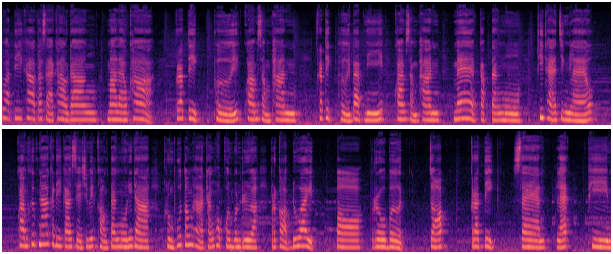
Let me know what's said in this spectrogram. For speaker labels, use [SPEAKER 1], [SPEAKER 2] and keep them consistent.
[SPEAKER 1] สวัสดีค่ะ กระแสข่าวดังมาแล้วค่ะ กระติกเผยความสัมพันธ์ กระติกเผยแบบนี้ความสัมพันธ์ แม่กับแตงโมที่แท้จริงแล้ว ความคืบหน้าคดีการเสียชีวิตของแตงโมนิดา กลุ่มผู้ต้องหาทั้ง 6 คนบนเรือประกอบด้วย ปอ โรเบิร์ตจ็อบ กระติก แซน และพีม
